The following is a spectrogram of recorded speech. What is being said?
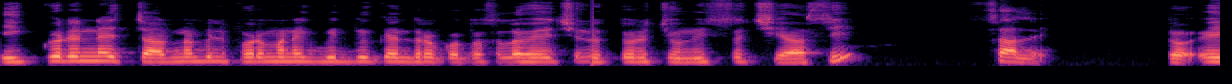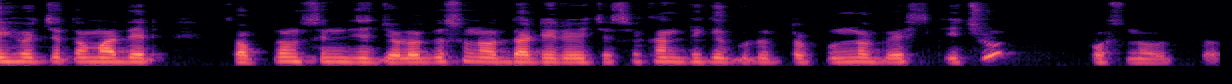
ইউক্রেনের চার্নোবিল পারমাণবিক বিদ্যুৎ কেন্দ্র কত সালে হয়েছিল? উত্তর হচ্ছে উনিশশো ছিয়াশি সালে। তো এই হচ্ছে তোমাদের সপ্তম শ্রেণির যে জলদূষণ অধ্যায়টি রয়েছে, সেখান থেকে গুরুত্বপূর্ণ বেশ কিছু প্রশ্ন উত্তর।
